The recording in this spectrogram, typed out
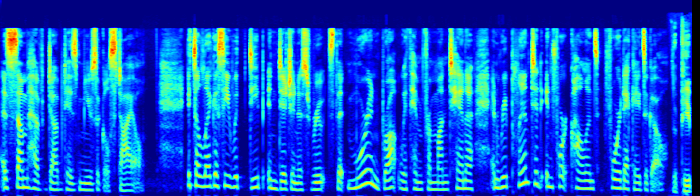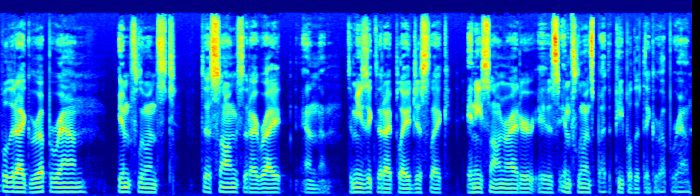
as some have dubbed his musical style. It's a legacy with deep indigenous roots that Morin brought with him from Montana and replanted in Fort Collins four decades ago. The people that I grew up around influenced the songs that I write and the, the music that I play, just like any songwriter is influenced by the people that they grew up around.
